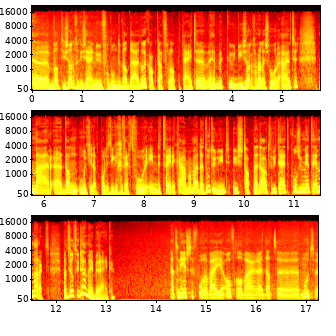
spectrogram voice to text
uh, want die zorgen die zijn nu voldoende wel duidelijk. Ook de afgelopen tijd uh, heb ik u die zorgen wel eens horen uiten. Maar uh, dan moet je dat politieke gevecht voeren in de Tweede Kamer. Maar dat doet u niet. U stapt naar de autoriteit Consumenten en Markt. Wat wilt u daarmee bereiken? Nou, ten eerste voeren wij overal waar uh, dat uh, moet uh,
